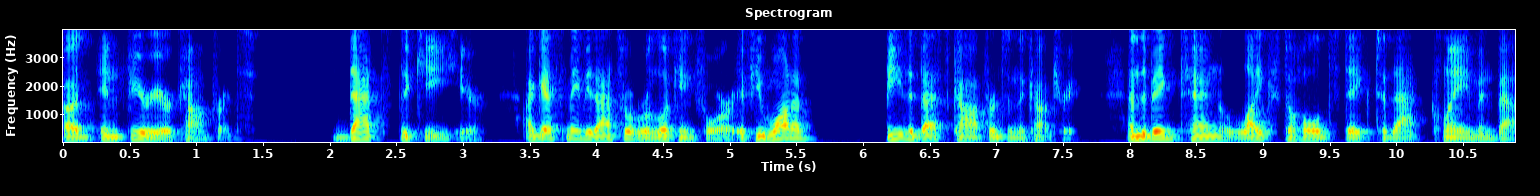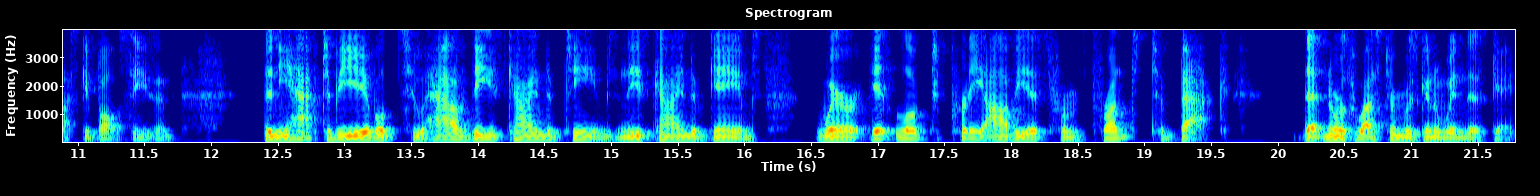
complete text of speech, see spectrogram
a inferior conference. That's the key here. I guess maybe that's what we're looking for. If you want to be the best conference in the country, and the Big Ten likes to hold stake to that claim in basketball season, then you have to be able to have these kind of teams and these kind of games where it looked pretty obvious from front to back that Northwestern was going to win this game.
